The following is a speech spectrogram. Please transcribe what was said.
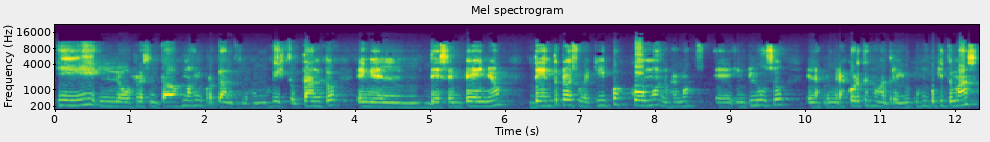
y los resultados más importantes los hemos visto tanto en el desempeño dentro de sus equipos como nos hemos eh, incluso en las primeras cortes nos atrevimos un poquito más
